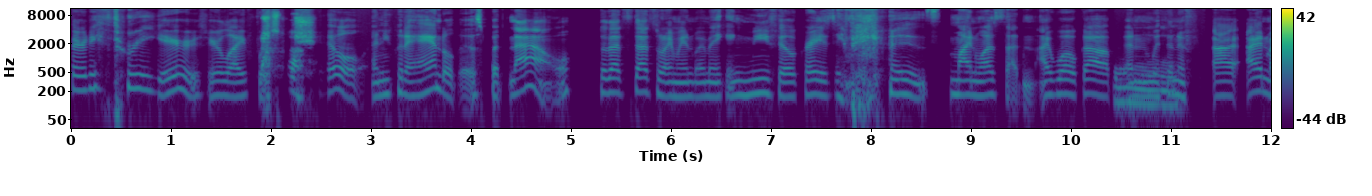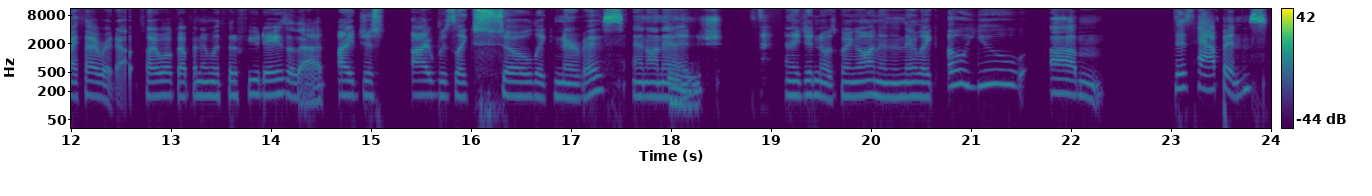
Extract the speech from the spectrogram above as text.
33 years, your life was chill and you could have handled this. But now, so that's that's what I mean by making me feel crazy because mine was sudden. I woke up and within a, f- I, I had my thyroid out. So I woke up and then within a few days of that, I just, I was like so like nervous and on Mm. edge and I didn't know what was going on. And then they're like, oh, you, um, this happens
